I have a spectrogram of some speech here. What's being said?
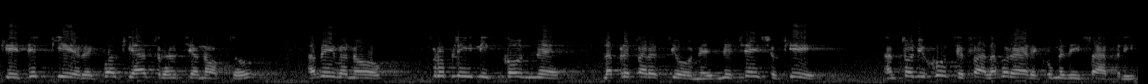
che Del Piero e qualche altro anzianotto avevano problemi con la preparazione, nel senso che Antonio Conte fa lavorare come dei fabbri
